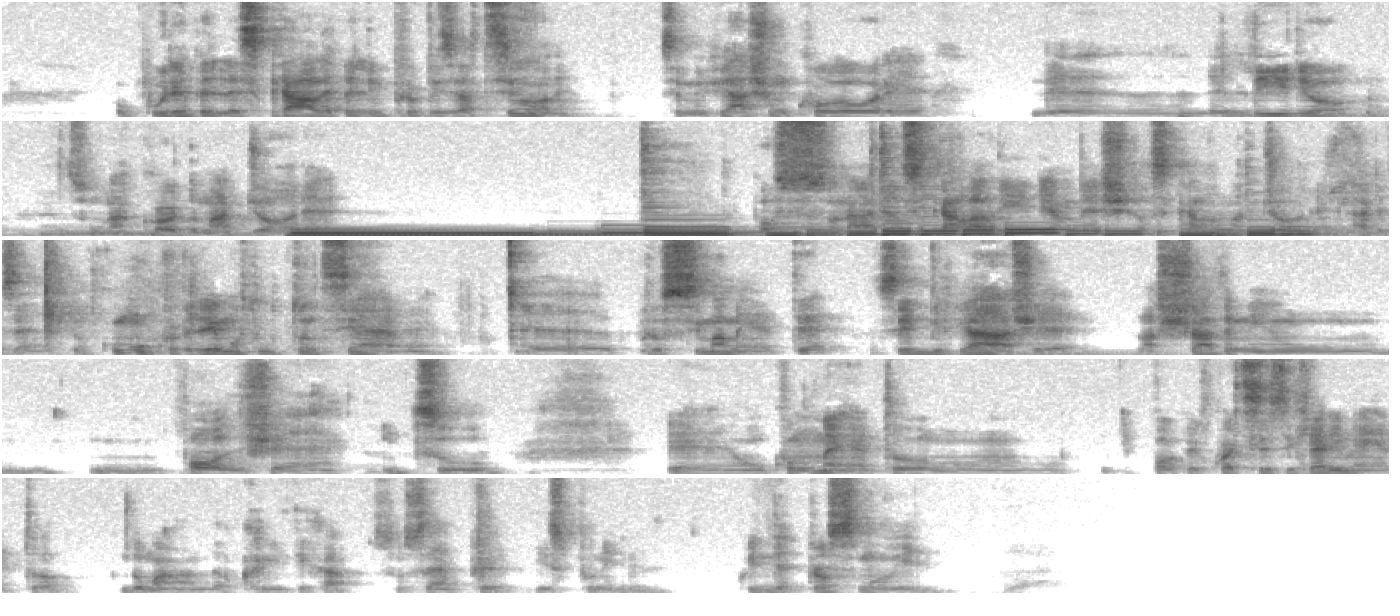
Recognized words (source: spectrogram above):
oppure per le scale, per l'improvvisazione. Se mi piace un colore del, del lidio su un accordo maggiore, posso suonare la scala media invece la scala maggiore, ad esempio. Comunque vedremo tutto insieme eh, prossimamente. Se vi piace lasciatemi un, un pollice in su eh, un commento, un, poi per qualsiasi chiarimento, domanda o critica sono sempre disponibili. Quindi al prossimo video.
